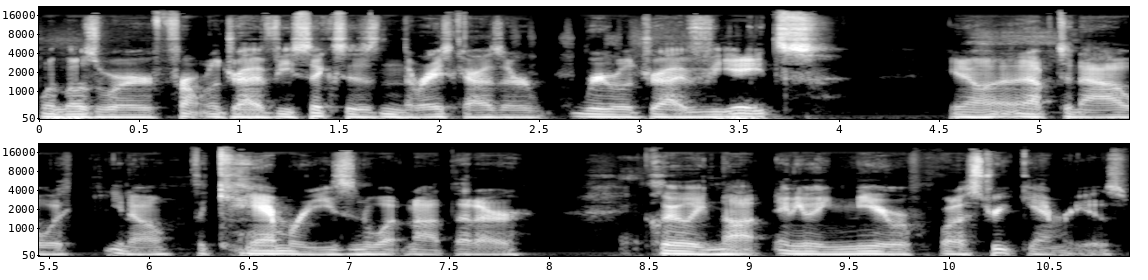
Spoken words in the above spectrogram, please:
when those were front wheel drive V6s and the race cars are rear wheel drive V8s you know and up to now with you know the Camrys and whatnot that are clearly not anything near what a street Camry is.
